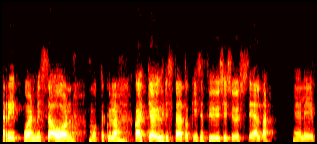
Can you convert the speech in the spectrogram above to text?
riippuen missä on, mutta kyllä kaikkia yhdistää toki se fyysisyys sieltä. Eli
